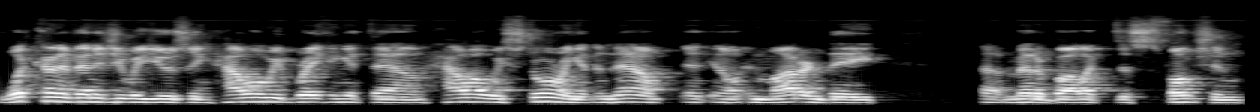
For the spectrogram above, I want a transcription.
what kind of energy we're using, how are we breaking it down, how are we storing it, and now you know in modern day uh, metabolic dysfunction,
